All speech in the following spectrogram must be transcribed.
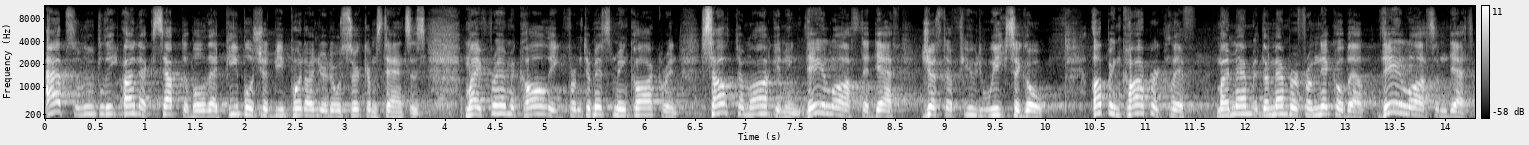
Absolutely unacceptable that people should be put under those circumstances. My friend and colleague from Timiskaming Cochrane, South Temagami, they lost a death just a few weeks ago. Up in Copper Cliff, my mem the member from Nickel Belt, they lost some deaths.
